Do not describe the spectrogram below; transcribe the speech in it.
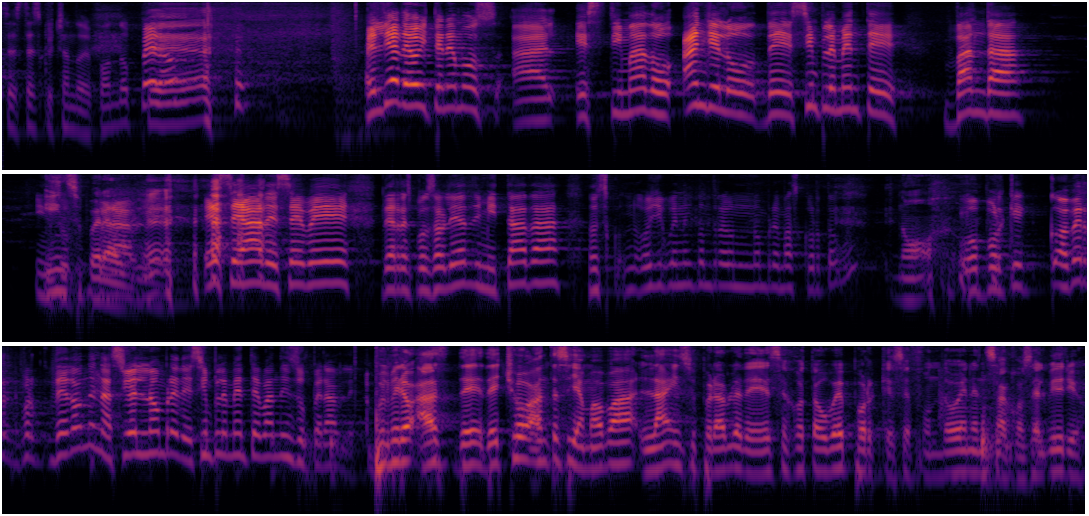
Se está escuchando de fondo, pero el día de hoy tenemos al estimado Ángelo de simplemente Banda Insuperable. SADCB de responsabilidad limitada. Oye, güey, ¿no encontrado un nombre más corto, güey? No. O porque, a ver, ¿de dónde nació el nombre de simplemente Banda Insuperable? Pues mira, de, de hecho antes se llamaba La Insuperable de SJV porque se fundó en, en San José el Vidrio,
